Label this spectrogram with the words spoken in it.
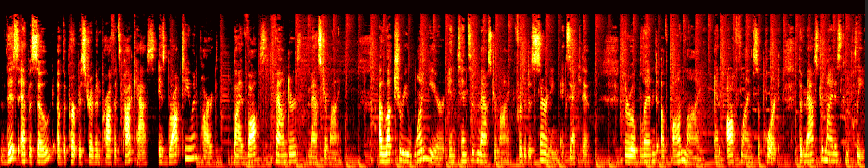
This episode of the Purpose Driven Profits podcast is brought to you in part by Voss Founders Mastermind a luxury one year intensive mastermind for the discerning executive. Through a blend of online and offline support, the mastermind is complete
